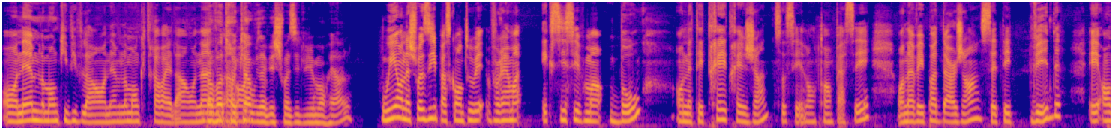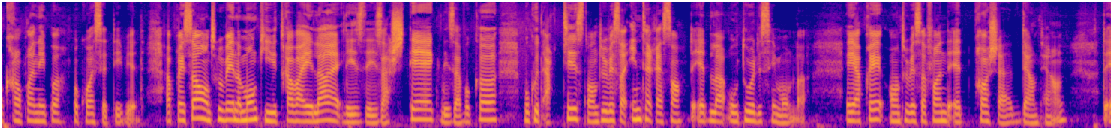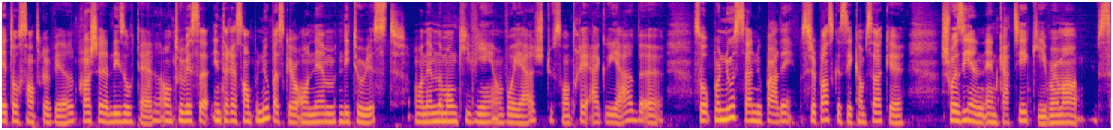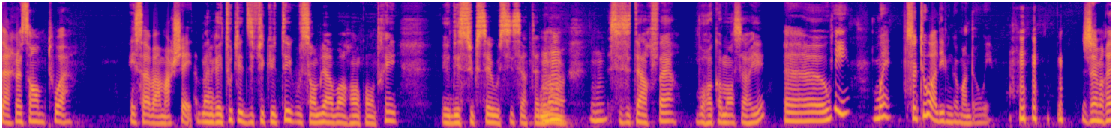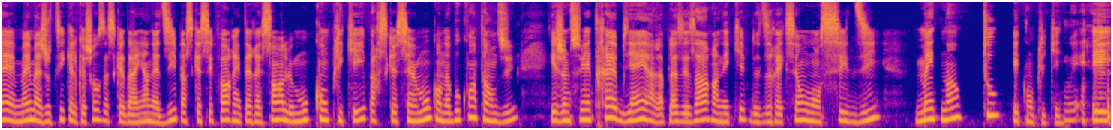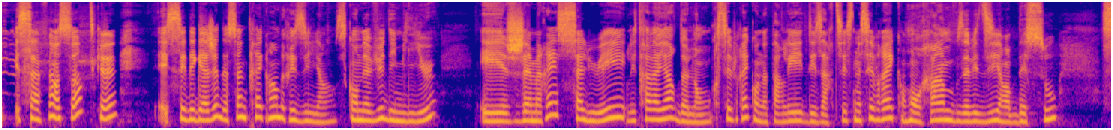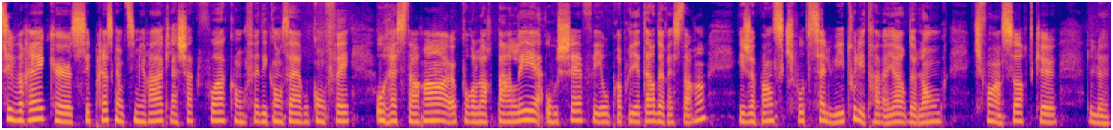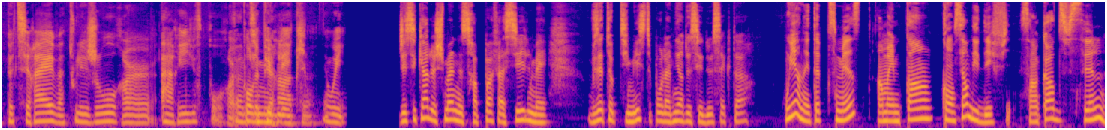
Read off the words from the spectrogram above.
on aime le monde qui vit là, on aime le monde qui travaille là. On Dans votre cas, vous avez choisi de vivre Montréal? Oui, on a choisi parce qu'on trouvait vraiment excessivement beau. On était très, très jeunes. Ça, c'est longtemps passé. On n'avait pas d'argent. C'était vide et on comprenait pas pourquoi c'était vide. Après ça, on trouvait le monde qui travaillait là, les, les architectes, les avocats, beaucoup d'artistes. On trouvait ça intéressant d'être là autour de ces mondes-là. Et après, on trouvait ça fun d'être proche à downtown d'être au centre-ville, proche des hôtels. On trouvait ça intéressant pour nous parce qu'on aime les touristes, on aime le monde qui vient en voyage, tous sont très agréables. Euh, pour nous, ça nous parlait. Je pense que c'est comme ça que choisir un, quartier qui vraiment, ça ressemble toi et ça va marcher. Malgré toutes les difficultés que vous semblez avoir rencontrées et des succès aussi certainement, mm-hmm. Mm-hmm. si c'était à refaire, vous recommenceriez? Euh, oui, oui. Surtout à Living Commando, oui. J'aimerais même ajouter quelque chose à ce que Diane a dit parce que c'est fort intéressant le mot compliqué parce que c'est un mot qu'on a beaucoup entendu et je me souviens très bien à la Place des Arts en équipe de direction où on s'est dit maintenant tout est compliqué. Oui. Et ça fait en sorte que c'est dégagé de ça une très grande résilience qu'on a vu des milieux. Et j'aimerais saluer les travailleurs de l'ombre. C'est vrai qu'on a parlé des artistes, mais c'est vrai qu'on rame, vous avez dit, en dessous. C'est vrai que c'est presque un petit miracle à chaque fois qu'on fait des concerts ou qu'on fait au restaurant euh, pour leur parler aux chefs et aux propriétaires de restaurants. Et je pense qu'il faut saluer tous les travailleurs de l'ombre qui font en sorte que le petit rêve à tous les jours euh, arrive pour, euh, pour le public. Miracle. Oui. Jessica, le chemin ne sera pas facile, mais vous êtes optimiste pour l'avenir de ces deux secteurs? Oui, on est optimiste, en même temps conscient des défis. C'est encore difficile.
